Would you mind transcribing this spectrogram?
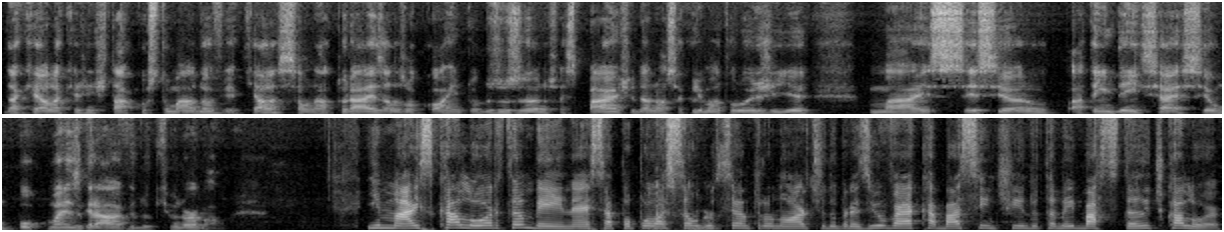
daquela que a gente está acostumado a ver, que elas são naturais, elas ocorrem todos os anos, faz parte da nossa climatologia, mas esse ano a tendência é ser um pouco mais grave do que o normal e mais calor também, né? Essa população do centro-norte do Brasil vai acabar sentindo também bastante calor.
